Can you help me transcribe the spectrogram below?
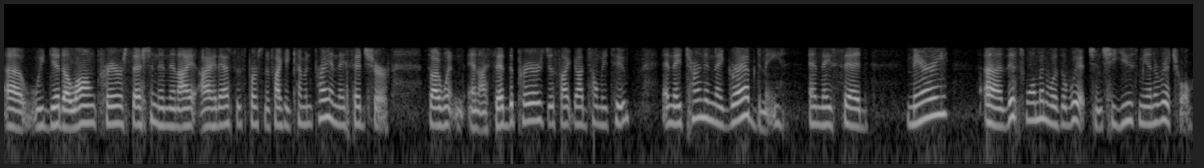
Uh we did a long prayer session and then I I had asked this person if I could come and pray and they said sure. So I went and I said the prayers just like God told me to. And they turned and they grabbed me and they said, "Mary, uh this woman was a witch and she used me in a ritual."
